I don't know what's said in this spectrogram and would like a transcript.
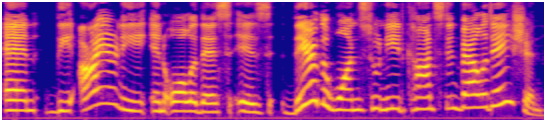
And the irony in all of this is they're the ones who need constant validation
